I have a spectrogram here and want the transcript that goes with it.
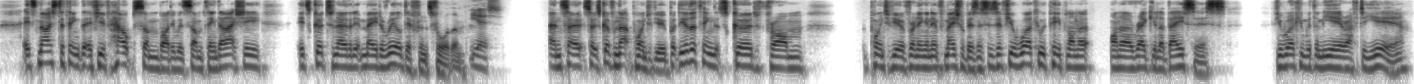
it's nice to think that if you've helped somebody with something, that actually it's good to know that it made a real difference for them. Yes. And so so it's good from that point of view. But the other thing that's good from the point of view of running an informational business is if you're working with people on a on a regular basis, if you're working with them year after year,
